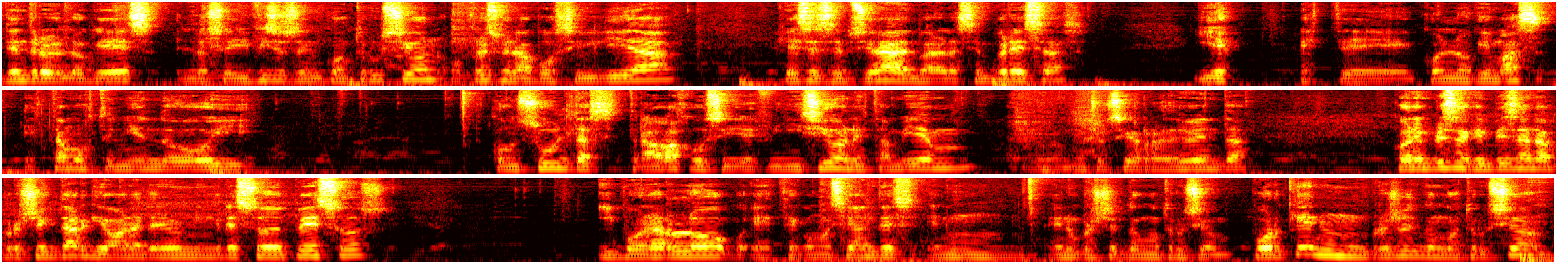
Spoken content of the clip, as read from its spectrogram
dentro de lo que es los edificios en construcción, ofrece una posibilidad que es excepcional para las empresas y es este, con lo que más estamos teniendo hoy consultas, trabajos y definiciones también, muchos cierres de venta, con empresas que empiezan a proyectar que van a tener un ingreso de pesos y ponerlo, este, como decía antes, en un, en un proyecto de construcción. ¿Por qué en un proyecto de construcción?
